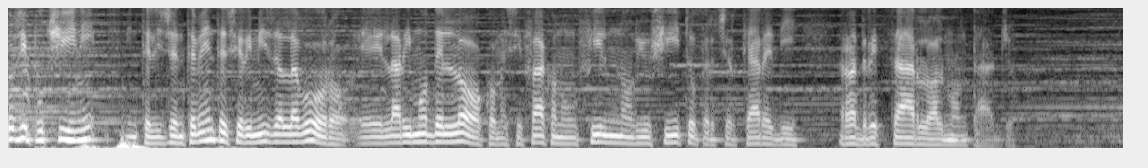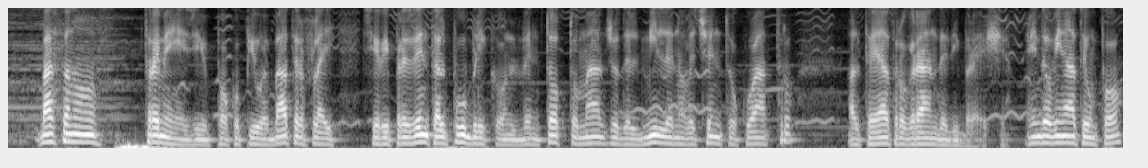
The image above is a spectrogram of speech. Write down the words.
Così Puccini intelligentemente si rimise al lavoro e la rimodellò come si fa con un film non riuscito per cercare di raddrizzarlo al montaggio. Bastano tre mesi, poco più, e Butterfly si ripresenta al pubblico il 28 maggio del 1904 al Teatro Grande di Brescia. E indovinate un po'?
